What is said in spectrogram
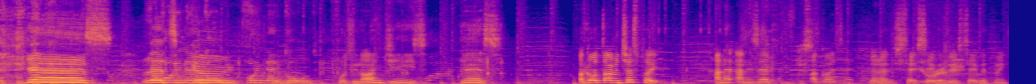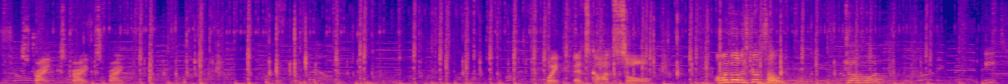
Yes! Let's 49 go! gold. 49 gold. 49, jeez. Yes. I got a diamond chest plate. And, and his head. I've got his head. No, no, just stay, stay with me, stay with me. Strike, strike, strike. Wait, it's God's soul. Oh my god, it's God's soul. Drop on. Eat, eat.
